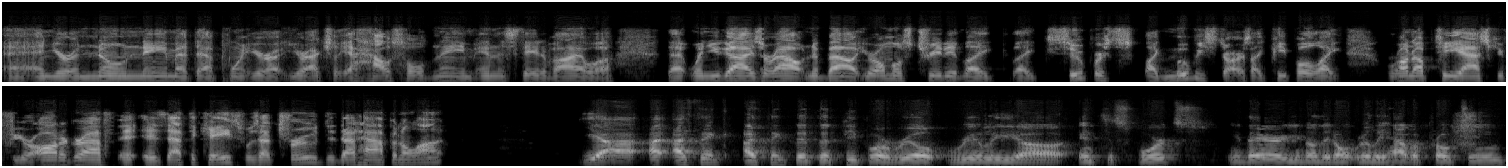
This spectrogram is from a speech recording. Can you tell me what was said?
and, and you're a known name at that point, you're you're actually a household name in the state of Iowa. That when you guys are out and about, you're almost treated like like super like movie stars. Like people like run up to you, ask you for your autograph. Is that the case? Was that true? Did that happen a lot? Yeah, I, I think I think that the people are real really uh, into sports there. You know, they don't really have a pro team.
